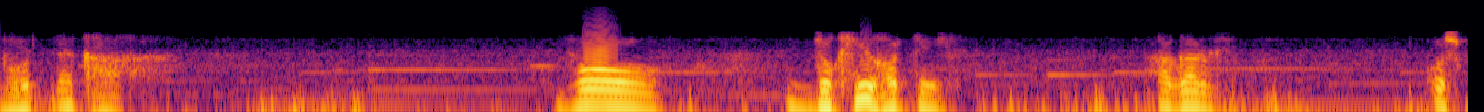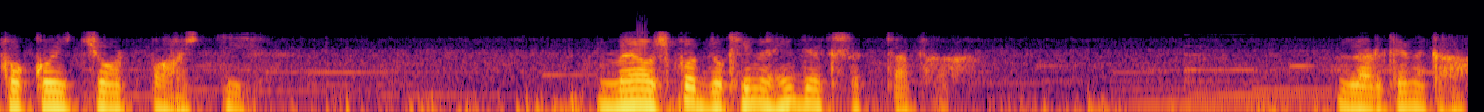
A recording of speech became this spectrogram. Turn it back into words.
भूत ने कहा, वो दुखी होती, अगर उसको कोई चोट पहुँचती। मैं उसको दुखी नहीं देख सकता था। लड़के ने कहा,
